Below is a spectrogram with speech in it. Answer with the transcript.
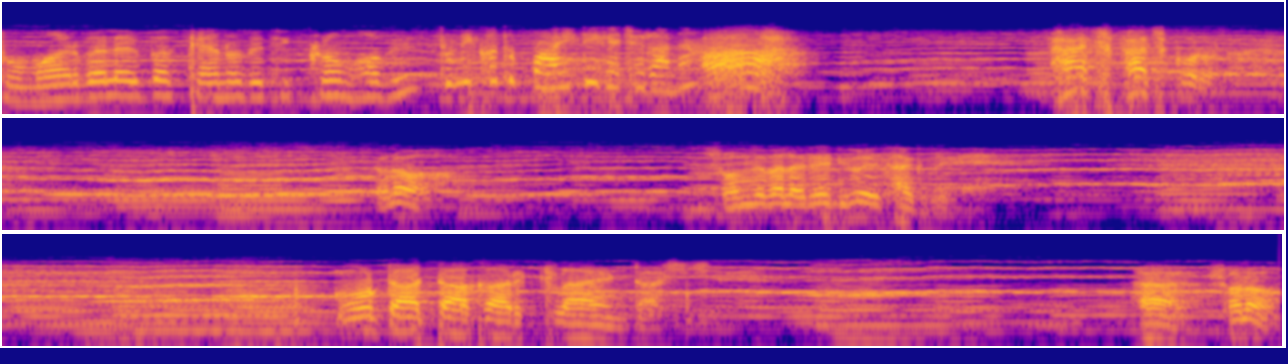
তোমার বেলায় বা কেন ব্যতিক্রম হবে? তুমি কত পাল্টে গেছো রানা। ফ্যাচ ফ্যাচ করো না। চলো সন্ধ্যেবেলা রেডি হয়ে থাকবে। মোটা টাকার ক্লায়েন্ট আসছে। হ্যাঁ শোনো।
